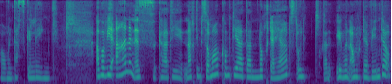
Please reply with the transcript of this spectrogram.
wow, wenn das gelingt. Aber wir ahnen es, Kathi. Nach dem Sommer kommt ja dann noch der Herbst und dann irgendwann auch noch der Winter.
